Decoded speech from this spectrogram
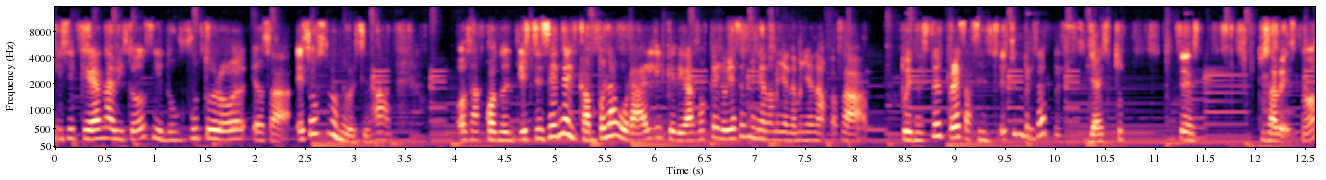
que se crean hábitos y en un futuro, o sea, eso es la universidad o sea, cuando estés en el campo laboral y que digas, ok, lo voy a hacer mañana, mañana, mañana, o sea, pues en esta empresa, si esta empresa, pues ya es tú, tú sabes, ¿no?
